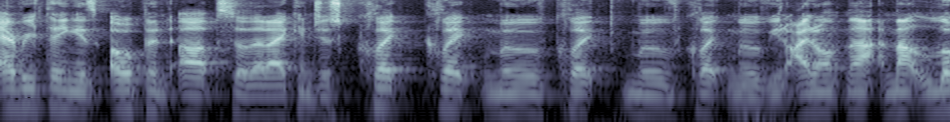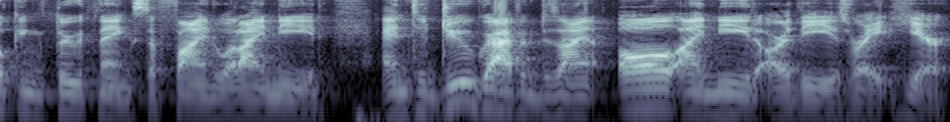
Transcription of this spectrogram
everything is opened up so that I can just click, click, move, click, move, click, move. You know, I don't, not, I'm not looking through things to find what I need. And to do graphic design, all I need are these right here.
